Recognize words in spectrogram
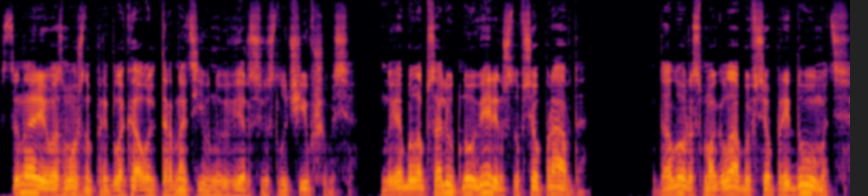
Сценарий, возможно, предлагал альтернативную версию случившегося, но я был абсолютно уверен, что все правда. Долора смогла бы все придумать.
